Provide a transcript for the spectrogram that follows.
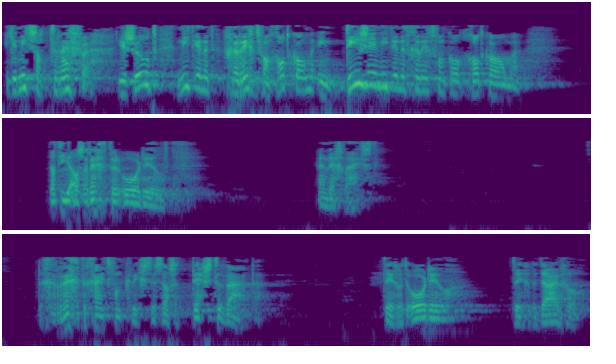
je niet zal treffen. Je zult niet in het gericht van God komen, in die zin niet in het gericht van God komen, dat hij als rechter oordeelt en wegwijst. De gerechtigheid van Christus als het beste wapen tegen het oordeel, tegen de duivel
